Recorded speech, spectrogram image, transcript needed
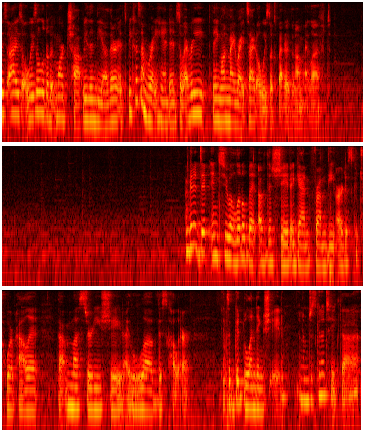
This eye is always a little bit more choppy than the other. It's because I'm right-handed, so everything on my right side always looks better than on my left. I'm gonna dip into a little bit of this shade again from the Artist Couture palette, that mustardy shade. I love this color. It's a good blending shade. And I'm just gonna take that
